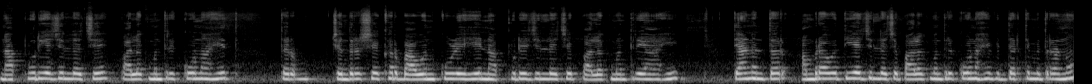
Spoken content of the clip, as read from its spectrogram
नागपूर या जिल्ह्याचे पालकमंत्री कोण आहेत? तर चंद्रशेखर बावनकुळे हे नागपूर या जिल्ह्याचे पालकमंत्री आहे. त्यानंतर अमरावती या जिल्ह्याचे पालकमंत्री कोण आहे? विद्यार्थी मित्रांनो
